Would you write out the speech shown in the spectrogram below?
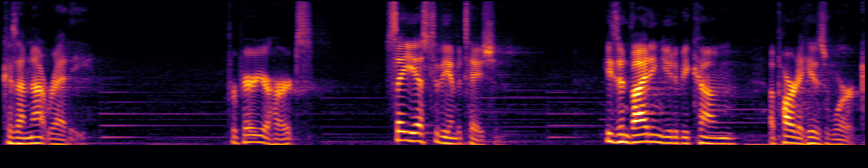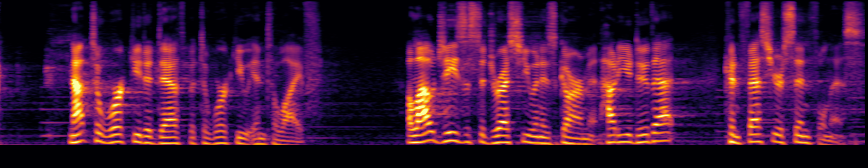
because I'm not ready. Prepare your hearts. Say yes to the invitation. He's inviting you to become a part of His work. Not to work you to death, but to work you into life. Allow Jesus to dress you in His garment. How do you do that? Confess your sinfulness.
